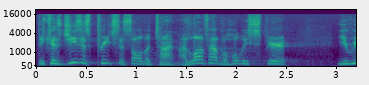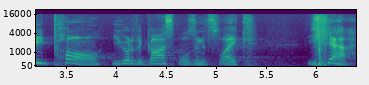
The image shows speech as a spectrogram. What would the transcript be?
because Jesus preached this all the time. I love how the Holy Spirit, you read Paul, you go to the Gospels, and it's like, yeah,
